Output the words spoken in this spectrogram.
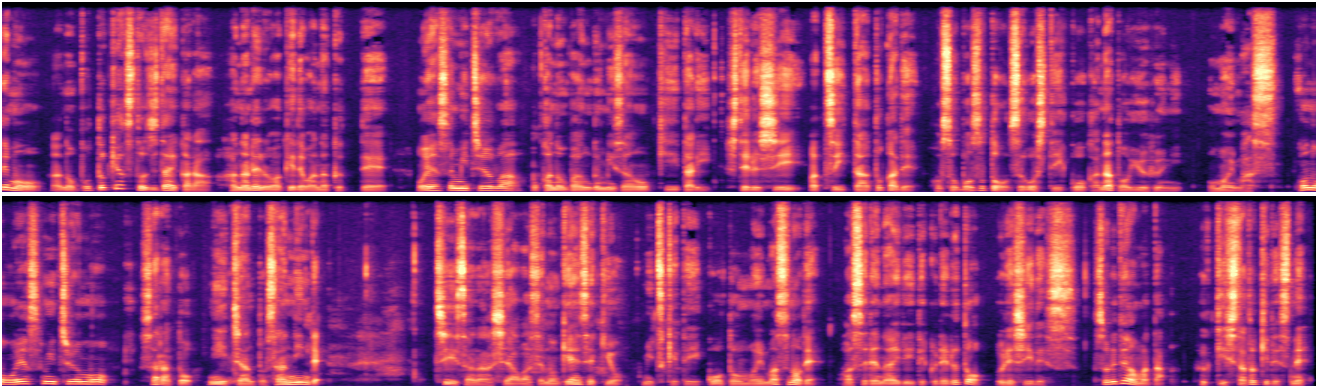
でも、あの、ポッドキャスト自体から離れるわけではなくって、お休み中は他の番組さんを聞いたりしてるし、まあ、ツイッターとかで細々と過ごしていこうかなというふうに思います。このお休み中も、サラと兄ちゃんと3人で、小さな幸せの原石を見つけていこうと思いますので、忘れないでいてくれると嬉しいです。それではまた、復帰した時ですね。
